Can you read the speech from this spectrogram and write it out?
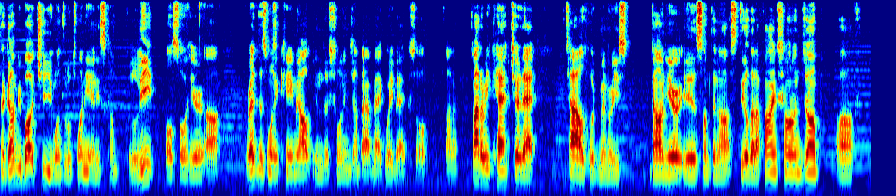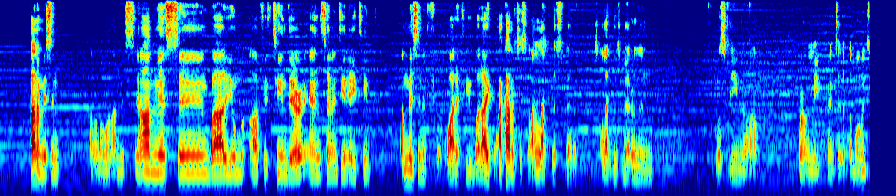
Tegami Bachi 1 through 20, and it's complete. Also here, uh, read this when it came out in the Shonen Jump app back way back. So trying to trying to recapture that childhood memories. Down here is something uh, still that I find Shonen Jump. Uh, kind of missing. I don't know what I'm missing. I'm missing volume uh, 15 there and 17, 18. I'm missing a, quite a few, but I, I kind of just I like this better. I like this better than what's being uh, currently printed at the moment.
